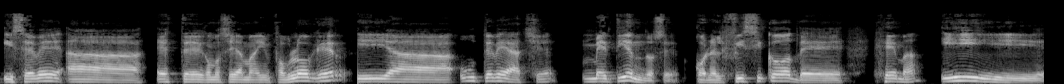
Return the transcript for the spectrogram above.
Y se ve a este, ¿cómo se llama? Infoblogger y a UTBH metiéndose con el físico de Gema y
